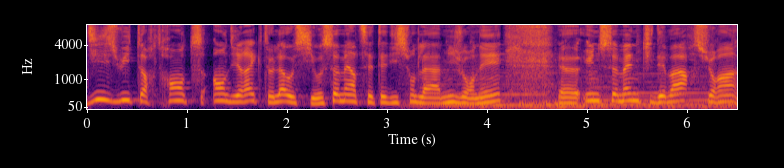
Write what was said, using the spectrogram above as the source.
18h30 en direct là aussi. Au sommaire de cette édition de la mi-journée, euh, une semaine qui démarre sur un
